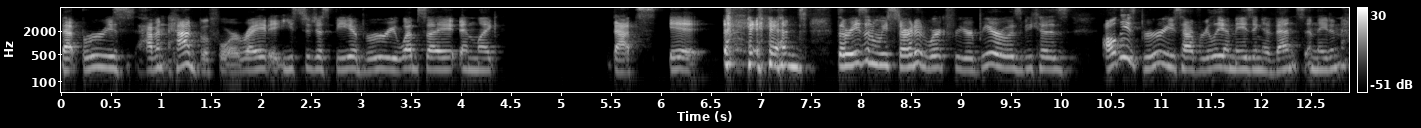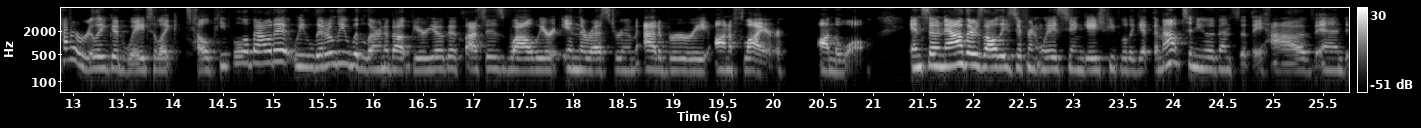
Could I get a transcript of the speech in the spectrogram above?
that breweries haven't had before right? It used to just be a brewery website and like that's it. And the reason we started work for your beer was because all these breweries have really amazing events and they didn't have a really good way to like tell people about it. We literally would learn about beer yoga classes while we were in the restroom at a brewery on a flyer on the wall. And so now there's all these different ways to engage people to get them out to new events that they have. And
